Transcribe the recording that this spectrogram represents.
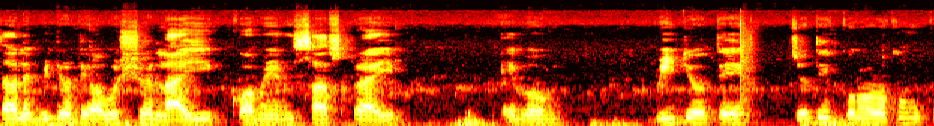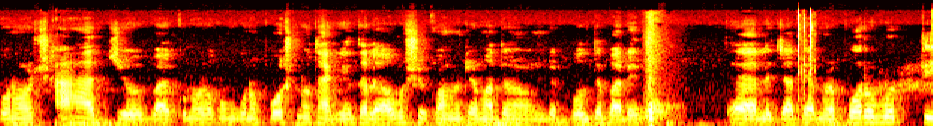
তাহলে ভিডিওটি অবশ্যই লাইক কমেন্ট সাবস্ক্রাইব এবং ভিডিওতে যদি কোনো রকম কোনো সাহায্য বা কোনো রকম কোনো প্রশ্ন থাকে, তাহলে অবশ্যই কমেন্টের মাধ্যমে আমাদের বলতে পারেন। তাহলে যাতে আমরা পরবর্তী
